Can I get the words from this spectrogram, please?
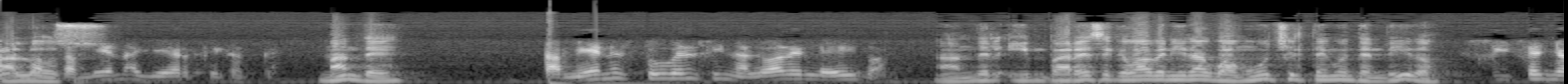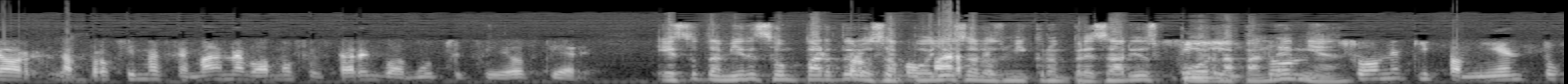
a los... También ayer, fíjate. Mande. También estuve en Sinaloa de Leiva. Andel, y parece que va a venir a Guamuchil, tengo entendido. Sí, señor. La próxima semana vamos a estar en Guamuchil, si Dios quiere. Esto también son parte de los apoyos a los microempresarios por la pandemia. son equipamientos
